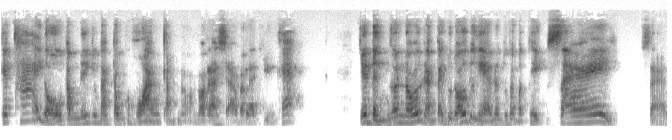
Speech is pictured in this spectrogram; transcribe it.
cái thái độ tâm lý chúng ta trong hoàn cảnh nó, nó ra sao đó là chuyện khác. Chứ đừng có nói rằng tại tôi đói tôi nghèo nên tôi phải bất thiện. Sai sai.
